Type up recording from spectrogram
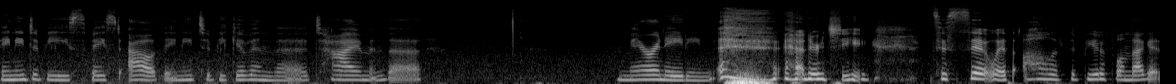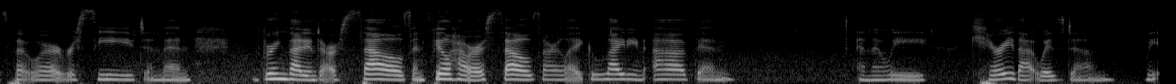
they need to be spaced out. They need to be given the time and the marinating energy to sit with all of the beautiful nuggets that were received and then bring that into our cells and feel how our cells are like lighting up and and then we carry that wisdom we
